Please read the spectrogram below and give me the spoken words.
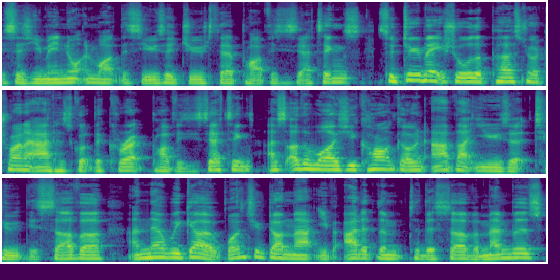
it says you may not invite this user due to their privacy settings. So do make sure the person you're trying to add has got the correct privacy settings, as otherwise you can't go and add that user to the server. And there we go. Once you've done that, you've added them to the server members,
